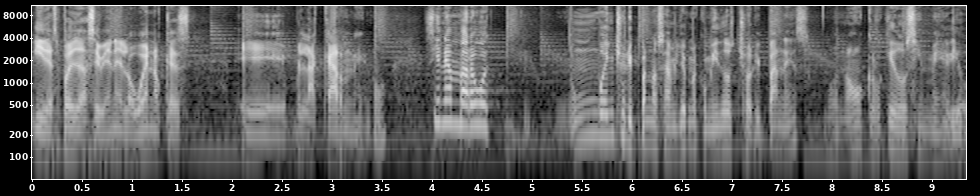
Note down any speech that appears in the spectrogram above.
y después ya se viene lo bueno que es eh, la carne, ¿no? Sin embargo, un buen choripán, o sea, yo me comí dos choripanes, o no, creo que dos y medio.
